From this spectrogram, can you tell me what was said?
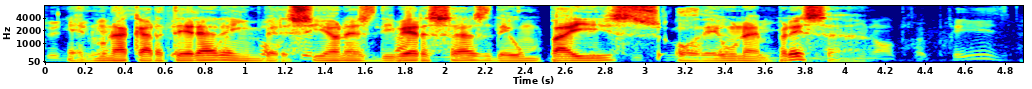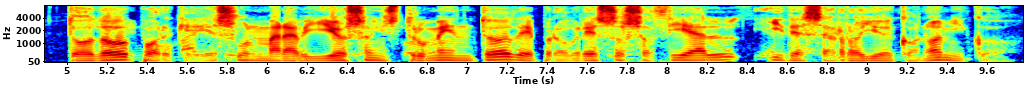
en una cartera de inversiones diversas de un país o de una empresa. Todo porque es un maravilloso instrumento de progreso social y desarrollo económico.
